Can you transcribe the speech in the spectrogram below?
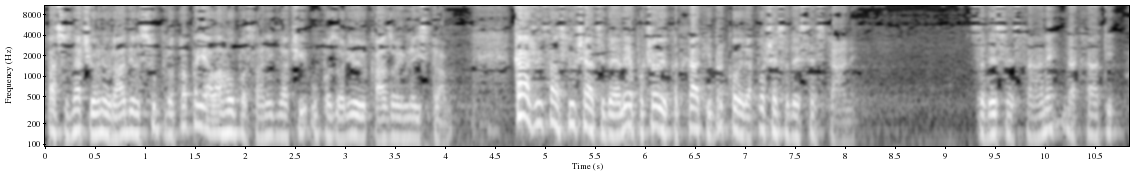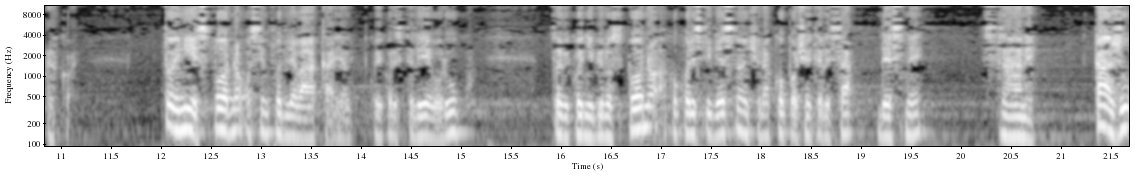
Pa su, znači, oni uradili suprotno, pa je Allahov poslanik, znači, upozorio i ukazao im na ispravu. Kažu islamski učenjaci da je lijepo čovjek kad krati brkove da počne sa desne strane sa desne strane da krati vrkove. To i nije sporno osim kod ljevaka, jel, koji koriste lijevu ruku. To bi kod njih bilo sporno, ako koristi desno, će onako početi sa desne strane. Kažu,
